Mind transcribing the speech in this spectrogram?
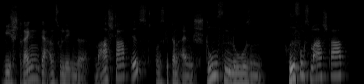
wie streng der anzulegende Maßstab ist und es gibt dann einen stufenlosen Prüfungsmaßstab,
